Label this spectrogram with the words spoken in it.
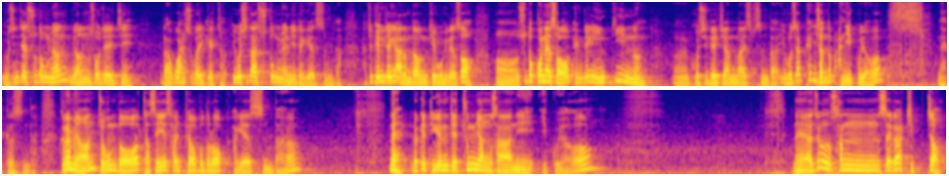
이곳이 이제 수동면 면소재지라고 할 수가 있겠죠. 이곳이 다 수동면이 되겠습니다. 아주 굉장히 아름다운 계곡이라서 어, 수도권에서 굉장히 인기 있는 어, 곳이 되지 않나 싶습니다. 이곳에 펜션도 많이 있고요. 네, 그렇습니다. 그러면 조금 더 자세히 살펴보도록 하겠습니다. 네, 이렇게 뒤에는 이제 충령산이 있고요. 네, 아주 산세가 깊죠.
